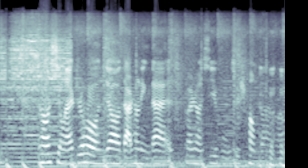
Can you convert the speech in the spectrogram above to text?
然后醒来之后你就要打上领带，穿上西服去上班了。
